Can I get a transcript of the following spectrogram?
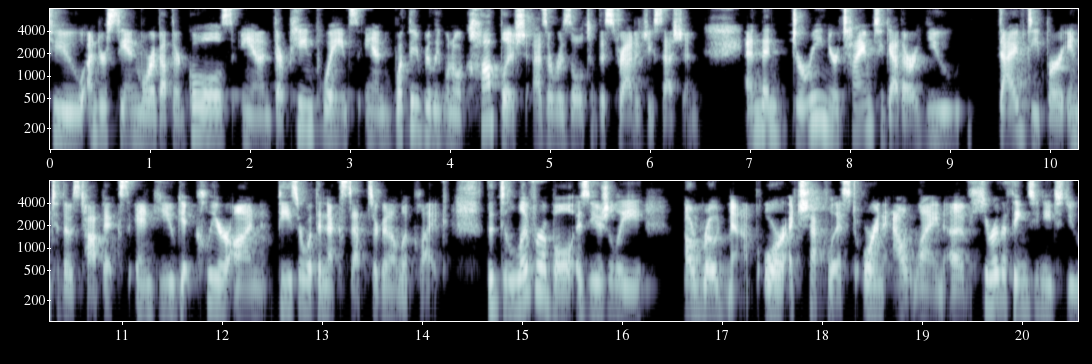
to understand more about their goals and their pain points and what they really want to accomplish as a result of the strategy session. And then during your time together, you dive deeper into those topics and you get clear on these are what the next steps are going to look like. The deliverable is usually a roadmap or a checklist or an outline of here are the things you need to do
